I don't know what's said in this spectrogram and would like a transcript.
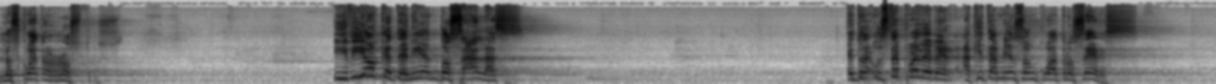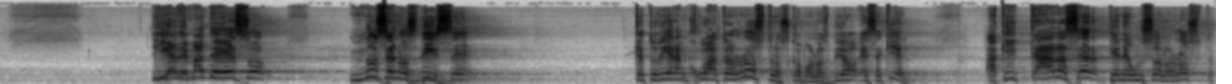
los cuatro rostros. Y vio que tenían dos alas. Entonces, usted puede ver, aquí también son cuatro seres. Y además de eso, no se nos dice que tuvieran cuatro rostros como los vio Ezequiel. Aquí cada ser tiene un solo rostro.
